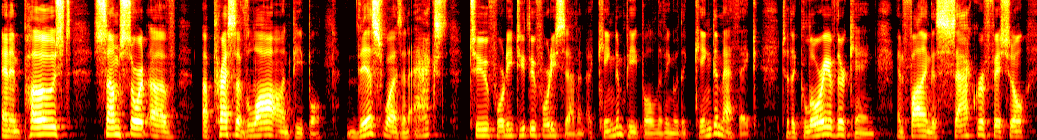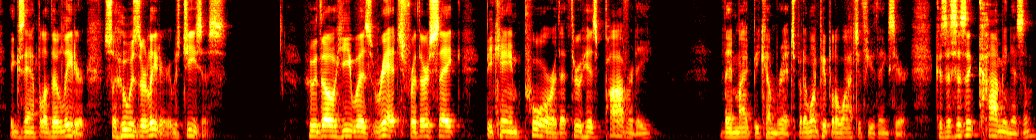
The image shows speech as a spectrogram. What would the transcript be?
and imposed some sort of oppressive law on people. This was in Acts 2 42 through 47, a kingdom people living with a kingdom ethic to the glory of their king and following the sacrificial example of their leader. So, who was their leader? It was Jesus, who, though he was rich, for their sake became poor, that through his poverty they might become rich. But I want people to watch a few things here because this isn't communism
